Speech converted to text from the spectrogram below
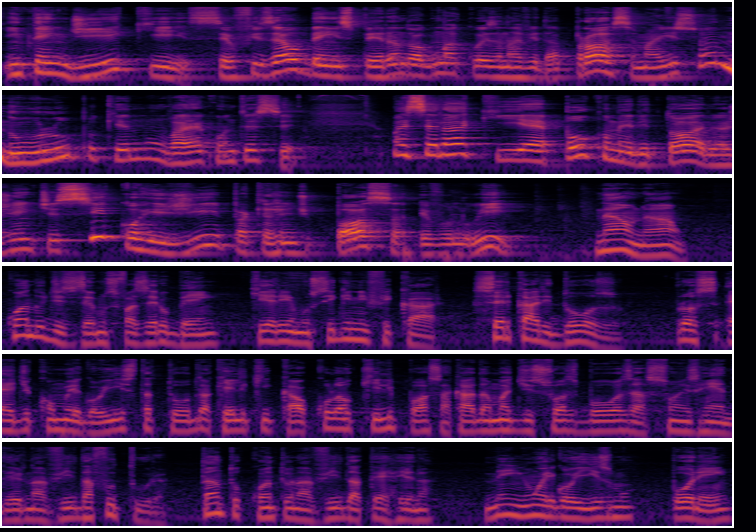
Entendi que se eu fizer o bem esperando alguma coisa na vida próxima, isso é nulo, porque não vai acontecer. Mas será que é pouco meritório a gente se corrigir para que a gente possa evoluir? Não, não. Quando dizemos fazer o bem, queremos significar ser caridoso. Procede como egoísta todo aquele que calcula o que lhe possa cada uma de suas boas ações render na vida futura, tanto quanto na vida terrena. Nenhum egoísmo, porém,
